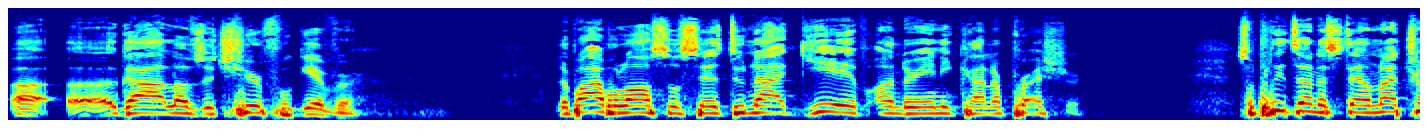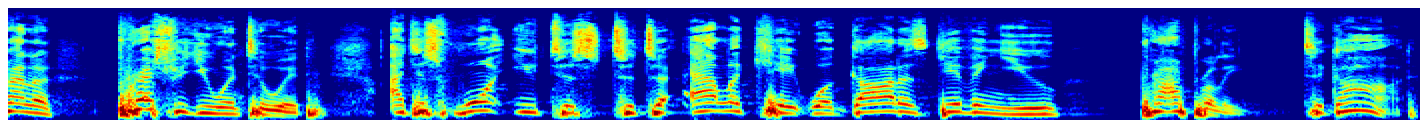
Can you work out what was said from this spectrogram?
uh, uh, God loves a cheerful giver. The Bible also says do not give under any kind of pressure. So please understand, I'm not trying to pressure you into it. I just want you to, to, to allocate what God is giving you properly to God.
